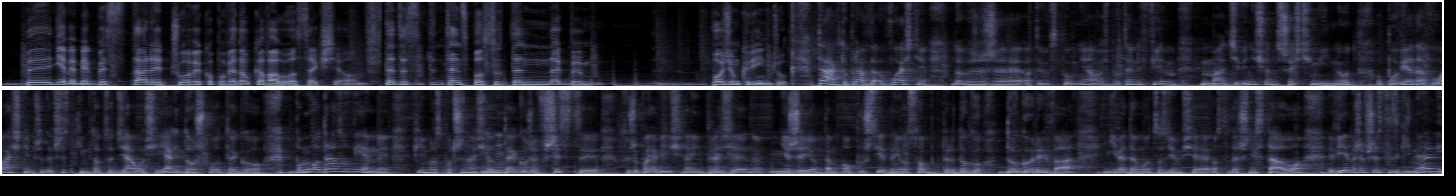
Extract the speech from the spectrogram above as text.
by, nie wiem, jakby stary człowiek opowiadał kawały o seksie. On wtedy ten, ten sposób, ten jakby poziom cringe'u. Tak, to prawda. Właśnie, dobrze, że o tym wspomniałeś, bo ten film ma 96 minut, opowiada właśnie przede wszystkim to, co działo się, jak doszło do tego, bo my od razu wiemy, film rozpoczyna się mhm. od tego, że wszyscy, którzy pojawili się na imprezie, no, nie żyją tam oprócz jednej osoby, która dogo, dogorywa i nie wiadomo, co z nią się ostatecznie stało. Wiemy, że wszyscy zginęli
